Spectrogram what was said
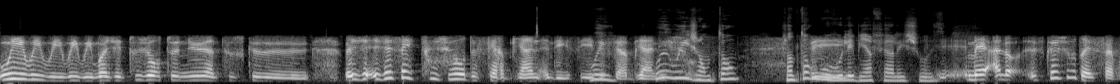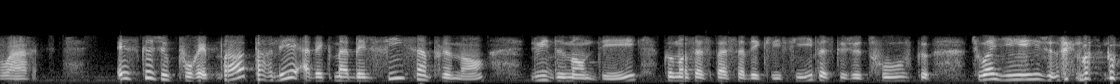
Oui, oui, oui, oui, oui. Moi, j'ai toujours tenu à tout ce que... J'essaye toujours de faire bien, d'essayer de faire bien oui, les oui. Oui, j'entends. J'entends que vous voulez bien faire les choses. Mais alors, ce que je voudrais savoir, est-ce que je pourrais pas parler avec ma belle-fille simplement? Lui demander comment ça se passe avec les filles parce que je trouve que, tu voyez, je sais pas comment.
